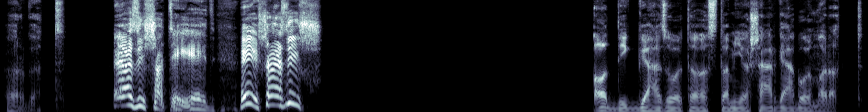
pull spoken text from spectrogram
hörgött. Ez is a tiéd, és ez is! Addig gázolta azt, ami a sárgából maradt,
